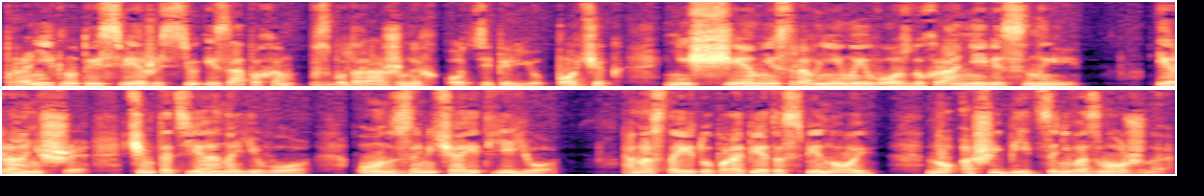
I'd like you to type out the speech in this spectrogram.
проникнутый свежестью и запахом взбудораженных оттепелью почек, ни с чем не сравнимый воздух ранней весны. И раньше, чем Татьяна его, он замечает ее. Она стоит у парапета спиной, но ошибиться невозможно.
